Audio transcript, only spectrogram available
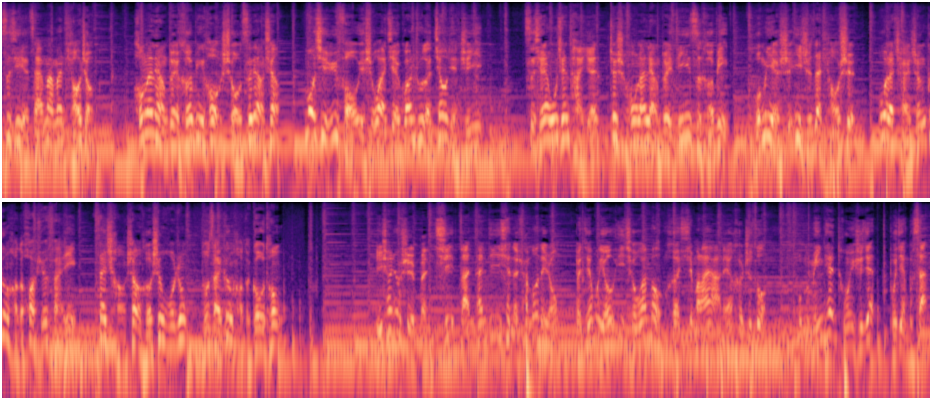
自己也在慢慢调整。红蓝两队合并后首次亮相，默契与否也是外界关注的焦点之一。此前吴前坦言，这是红蓝两队第一次合并，我们也是一直在调试，为了产生更好的化学反应，在场上和生活中都在更好的沟通。以上就是本期篮坛第一线的全部内容。本节目由一球 One 和喜马拉雅联合制作，我们明天同一时间不见不散。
